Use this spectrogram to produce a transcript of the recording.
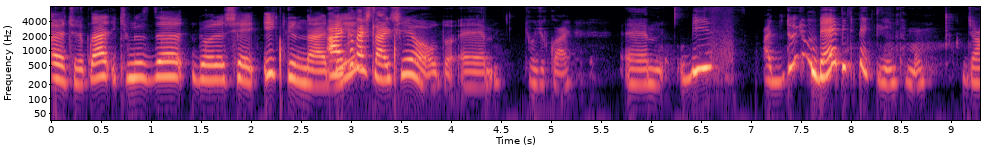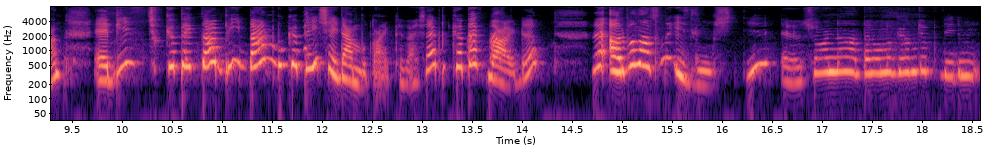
Evet çocuklar ikimiz de böyle şey ilk günlerdeyiz. Arkadaşlar şey oldu. e, çocuklar. E, biz Ay, duyun be bir bekleyin tamam. Can. E, biz köpekler bir ben bu köpeği şeyden buldum arkadaşlar. Bir köpek vardı. Ve arabanın altında ezilmişti. E, sonra ben onu görünce dedim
